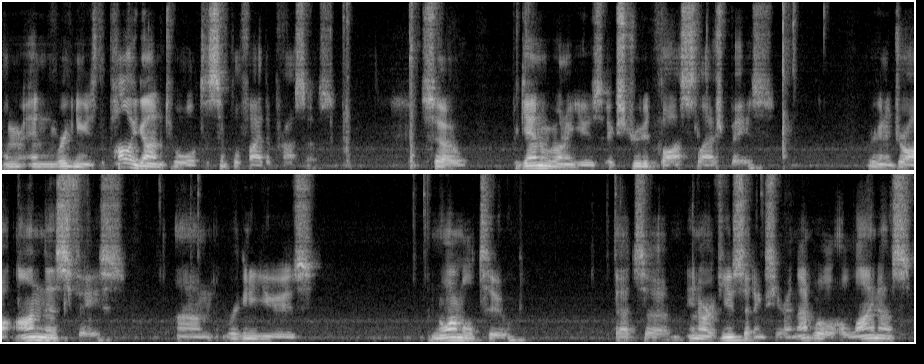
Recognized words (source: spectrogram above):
um, and we're going to use the polygon tool to simplify the process. So again we want to use extruded boss slash base. We're going to draw on this face. Um, we're going to use normal to that's uh, in our view settings here and that will align us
